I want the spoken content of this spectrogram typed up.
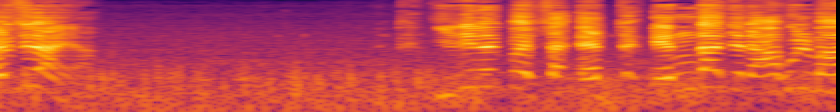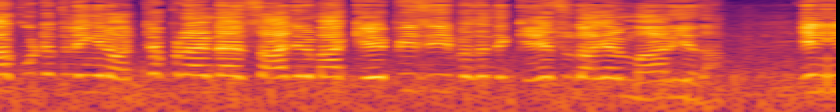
മനസ്സിലായ? എത്ത- എന്താ രാഹുൽ മാക്കൂട്ടത്തിൽ ഇങ്ങനെ ഒറ്റപ്പെടേണ്ട സാഹചര്യം ആ K P C president K Sudhakaran മാറിയതാ? ഇനി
